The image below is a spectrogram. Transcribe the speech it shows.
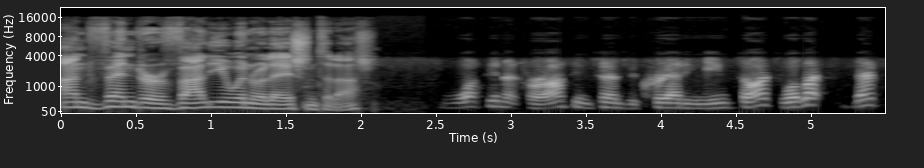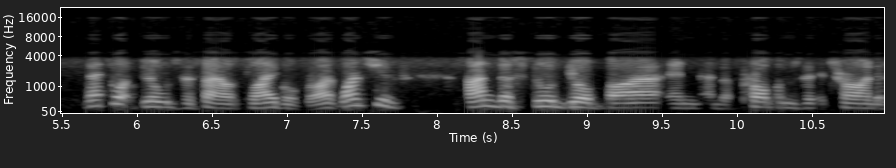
and vendor value in relation to that? What's in it for us in terms of creating the insights? Well, that, that, that's what builds the sales playbook, right? Once you've understood your buyer and, and the problems that you're trying to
